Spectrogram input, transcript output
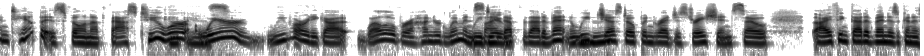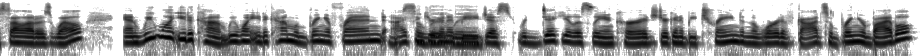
And Tampa is filling up fast too. We're is. we're we've already got well over hundred women We signed do. up for that event, and we Mhm. just opened registration. So I think that event is going to sell out as well. And we want you to come. We want you to come and bring a friend. I think you're going to be just ridiculously encouraged. You're going to be trained in the Word of God. So bring your Bible.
